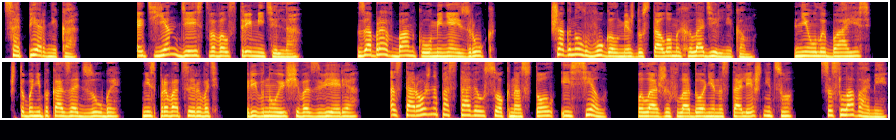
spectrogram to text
соперника. Этьен действовал стремительно. Забрав банку у меня из рук, шагнул в угол между столом и холодильником, не улыбаясь, чтобы не показать зубы, не спровоцировать ревнующего зверя, осторожно поставил сок на стол и сел, положив ладони на столешницу со словами:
